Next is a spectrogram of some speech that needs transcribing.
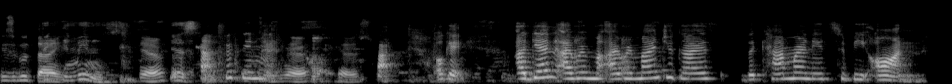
It's a good time. 15 minutes. Yeah. Yes. Yeah, 15 minutes. Yeah, yes. Okay. Again, I, rem I remind you guys, the camera needs to be on.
